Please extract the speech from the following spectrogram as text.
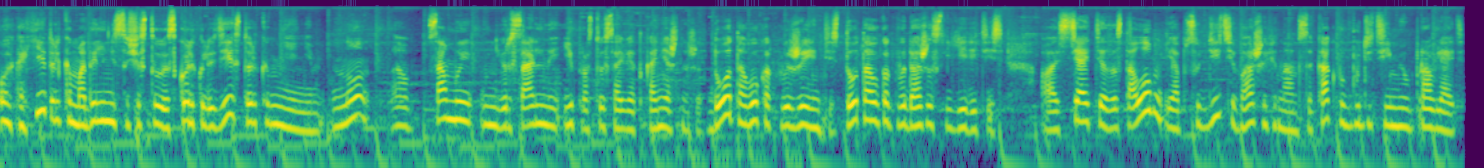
Ой, какие только модели не существуют, сколько людей, столько мнений. Но э, самый универсальный и простой совет, конечно же, до того, как вы женитесь, до того, как вы даже съедетесь, э, сядьте за столом и обсудите ваши финансы, как вы будете ими управлять.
